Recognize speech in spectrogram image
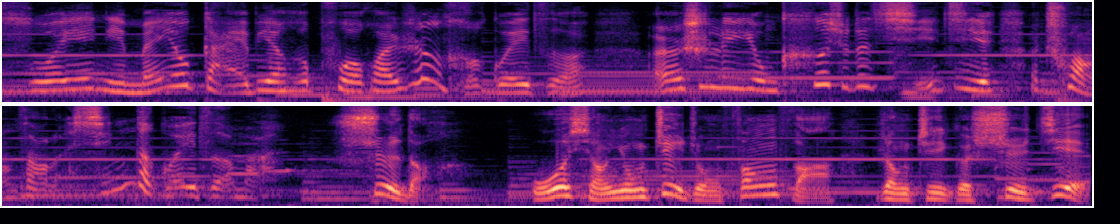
所以你没有改变和破坏任何规则，而是利用科学的奇迹创造了新的规则吗？是的，我想用这种方法让这个世界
